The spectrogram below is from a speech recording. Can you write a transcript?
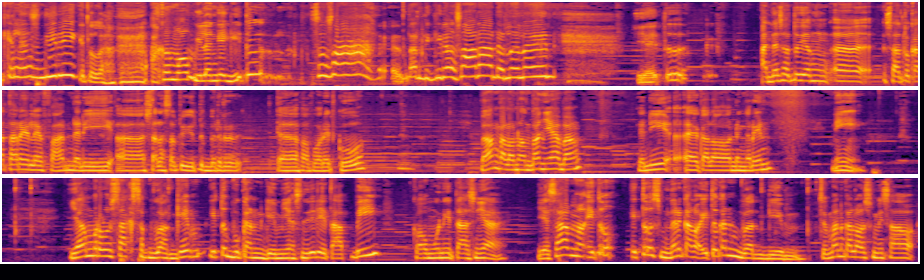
kalian sendiri gitu loh. Aku mau bilang kayak gitu susah. Ntar dikira Sarah dan lain-lain. Ya itu ada satu yang uh, satu kata relevan dari uh, salah satu youtuber uh, favoritku. Bang kalau nonton ya bang. Jadi eh, kalau dengerin nih yang merusak sebuah game itu bukan gamenya sendiri tapi komunitasnya Ya sama itu itu sebenarnya kalau itu kan buat game. Cuman kalau misal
